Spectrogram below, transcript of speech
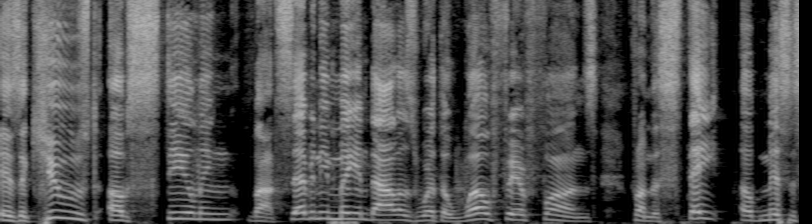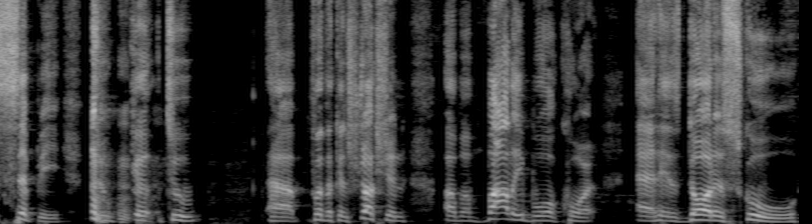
is accused of stealing about $70 million worth of welfare funds from the state of Mississippi to, to uh, for the construction of a volleyball court at his daughter's school.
